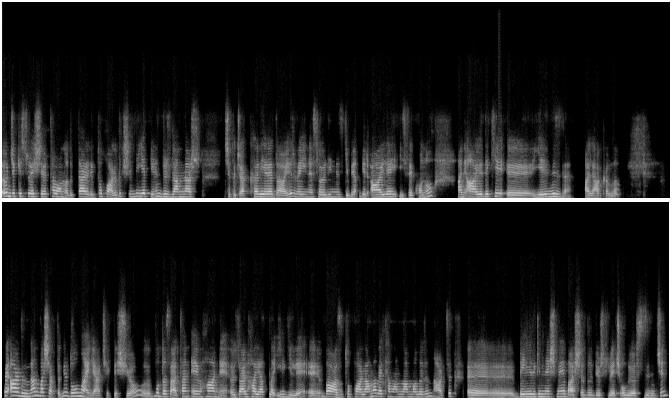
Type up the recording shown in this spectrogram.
Önceki süreçleri tamamladık, derledik, toparladık. Şimdi yepyeni düzlemler çıkacak kariyere dair ve yine söylediğiniz gibi bir aile ise konu hani ailedeki e, yerinizle alakalı. Ve ardından Başak'ta bir dolunay gerçekleşiyor. Bu da zaten evhane, özel hayatla ilgili e, bazı toparlanma ve tamamlanmaların artık e, belirginleşmeye başladığı bir süreç oluyor sizin için.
